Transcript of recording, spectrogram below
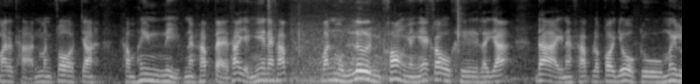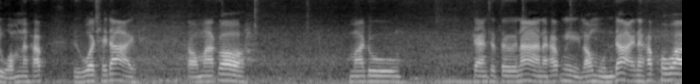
มาตรฐานมันก็จะทำให้หนีบนะครับ แต่ถ้าอย่างนี้นะครับ มันหมุนลื่นคล่องอย่างเงี้ยก็โอเคระยะ ได้นะครับ แล้วก็โยกดูไม่หลวมนะครับหรือว่าใช้ได้ ต่อมาก็มาดูแกนสเตอร์หน้านะครับนี่เราหมุนได้นะครับ เพราะว่า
